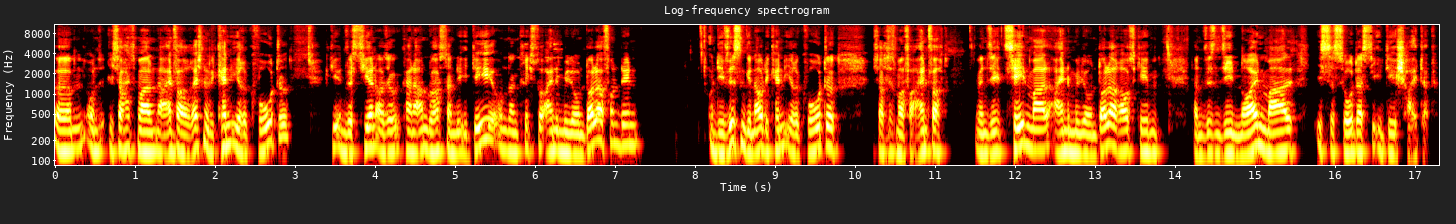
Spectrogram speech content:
ähm, und ich sage jetzt mal eine einfache Rechnung, die kennen ihre Quote, die investieren also, keine Ahnung, du hast dann eine Idee und dann kriegst du eine Million Dollar von denen und die wissen genau, die kennen ihre Quote, ich sage jetzt mal vereinfacht, wenn Sie zehnmal eine Million Dollar rausgeben, dann wissen Sie, neunmal ist es so, dass die Idee scheitert.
